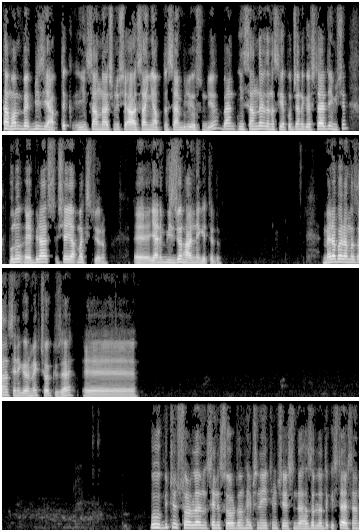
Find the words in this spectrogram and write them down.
tamam biz yaptık. İnsanlar şimdi şey Aa, sen yaptın sen biliyorsun diyor. Ben insanlara da nasıl yapılacağını gösterdiğim için bunu e, biraz şey yapmak istiyorum. E, yani vizyon haline getirdim. Merhaba Ramazan seni görmek çok güzel. Eee Bu bütün soruların seni sorduğun hepsini eğitim içerisinde hazırladık. İstersen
